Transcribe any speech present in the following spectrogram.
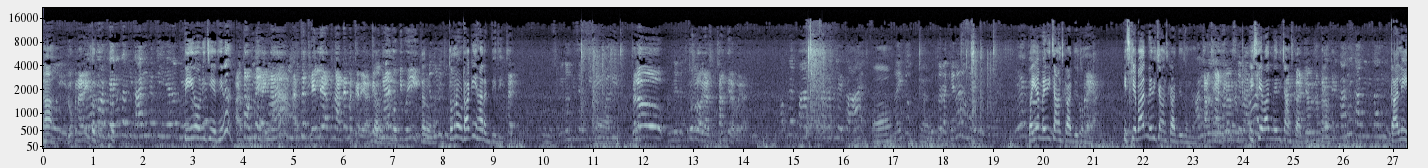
हाँ, दो ये। रुक ना रे। एक और दे दो तो तीन ये तो दे तीन। होनी चाहिए थी ना? अरे तो हमने है ही ना। अरे तो खेल ले यार तू नाटक मत करो। है तुमने उठा के यहाँ रख दी थी। चल। चुप रहो यार शांति रखो यार। अपने पास रख लेता है? हाँ। भाई तो वो तो रखे ना हमारे भैया मेरी चांस काट दी तुमने यार। इसके बाद मेरी चांस काट दी तुमने। इसके बाद मेरी चांस काट दी। काली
